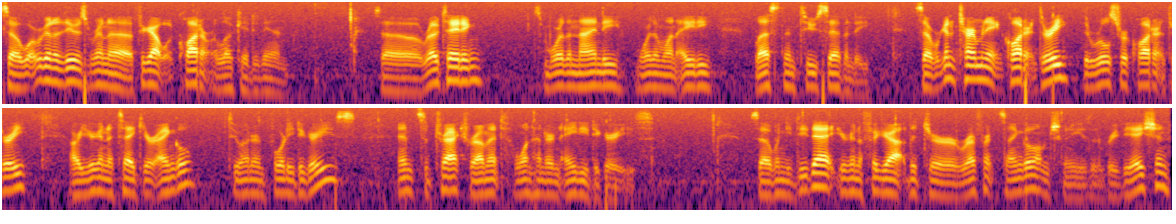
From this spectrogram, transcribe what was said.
So what we're going to do is we're going to figure out what quadrant we're located in. So, rotating, it's more than 90, more than 180, less than 270. So we're going to terminate in quadrant 3. The rules for quadrant 3 are you're going to take your angle, 240 degrees, and subtract from it 180 degrees. So when you do that, you're going to figure out that your reference angle, I'm just going to use an abbreviation,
